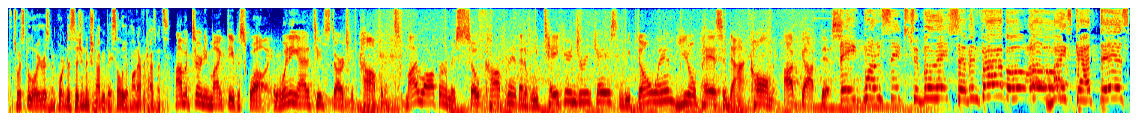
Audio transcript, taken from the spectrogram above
The choice of a lawyer is an important decision and should not be based solely upon advertisements. I'm attorney Mike DePasquale. A winning attitude starts with confidence. My law firm is so confident that if we take your injury case and we don't win, you don't pay us a dime. Call me. I've got this. 816 888 Mike's got this.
